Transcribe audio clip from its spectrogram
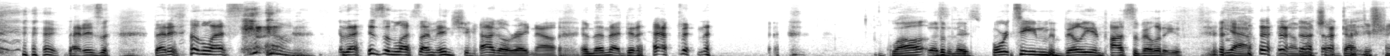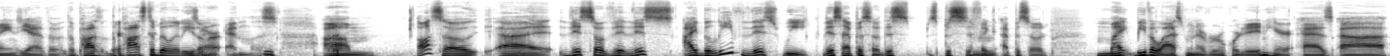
That is that is unless that is unless I'm in Chicago right now. And then that didn't happen. well, the, Listen, there's 14 billion possibilities. yeah, you know, much like Doctor Strange, yeah, the the, poss- the possibilities are endless. Um, also, uh, this so th- this I believe this week, this episode, this specific episode might be the last one ever recorded in here as uh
